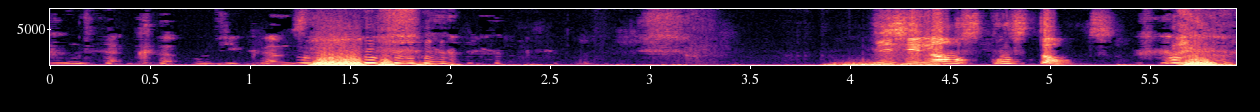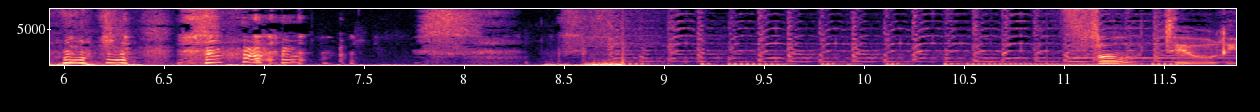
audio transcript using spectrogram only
D'accord, vu comme ça. Vigilance constante. Faux théorie.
